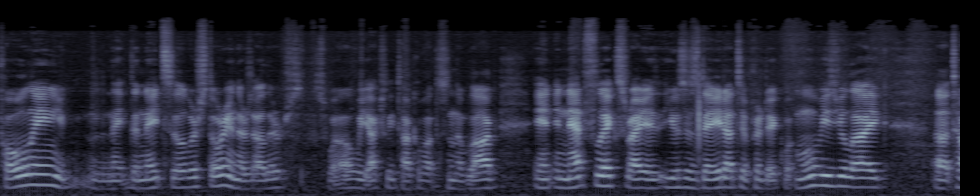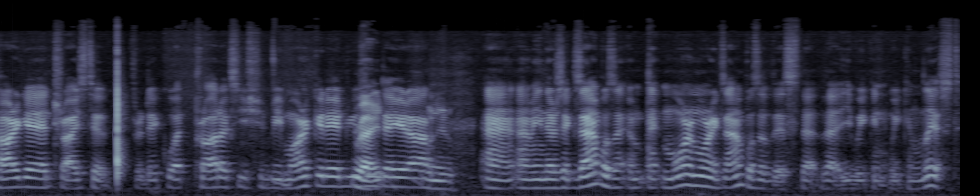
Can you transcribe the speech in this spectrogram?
polling, you, the, Nate, the Nate Silver story, and there's others as well. We actually talk about this in the blog. In, in Netflix, right, it uses data to predict what movies you like. Uh, Target tries to predict what products you should be marketed using Right. data. And I mean, there's examples, um, uh, more and more examples of this that, that we can we can list.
